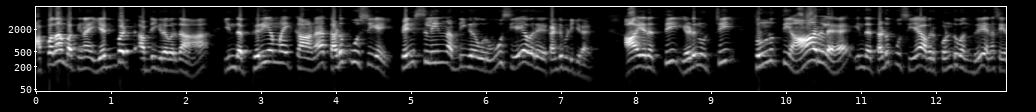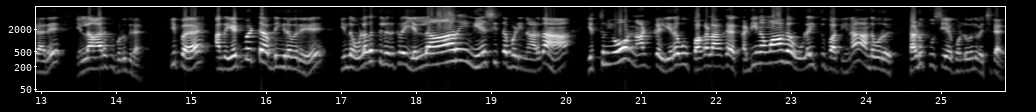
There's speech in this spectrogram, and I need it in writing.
அப்பதான் பாத்தீங்கன்னா எட்வர்ட் அப்படிங்கிறவர் தான் இந்த பெரியம்மைக்கான தடுப்பூசியை பென்சிலின் அப்படிங்கிற ஒரு ஊசியை அவர் கண்டுபிடிக்கிறார். ஆயிரத்தி எழுநூற்றி தொண்ணூத்தி ஆறுல இந்த தடுப்பூசியை அவர் கொண்டு வந்து என்ன செய்யறாரு எல்லாருக்கும் கொடுக்குறாரு. இப்ப அந்த எட்வர்ட் அப்படிங்கிறவரு இந்த உலகத்தில் இருக்கிற எல்லாரையும் நேசித்தபடினால்தான் எத்தனையோ நாட்கள் இரவு பகலாக கடினமாக உழைத்து பார்த்தீங்கன்னா அந்த ஒரு தடுப்பூசியை கொண்டு வந்து வச்சுட்டாரு.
